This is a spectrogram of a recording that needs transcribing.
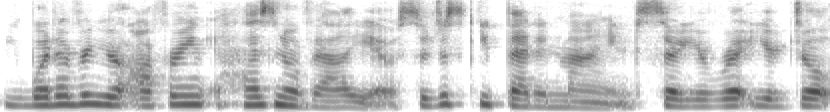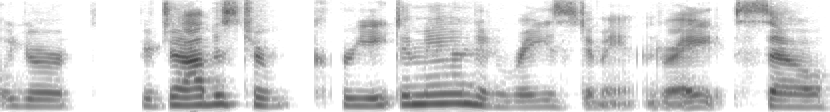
whatever you're offering has no value. So just keep that in mind. So your your your your job is to create demand and raise demand right? So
